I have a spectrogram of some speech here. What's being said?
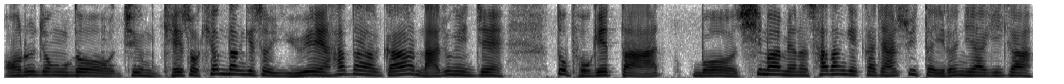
어느 정도 지금 계속 현 단계에서 유예하다가 나중에 이제 또 보겠다. 뭐 심하면은 4단계까지 할 수 있다 이런 이야기가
